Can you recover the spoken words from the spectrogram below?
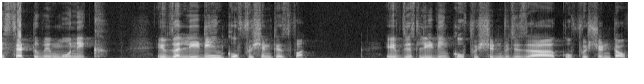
is said to be monic if the leading coefficient is 1 if this leading coefficient which is a coefficient of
